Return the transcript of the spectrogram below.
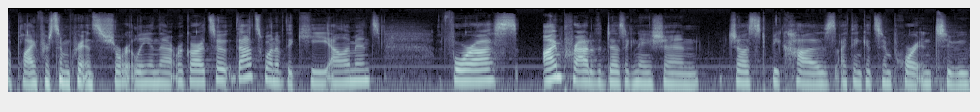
apply for some grants shortly in that regard. So that's one of the key elements for us. I'm proud of the designation just because I think it's important to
